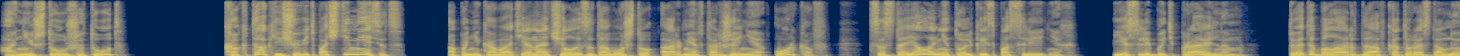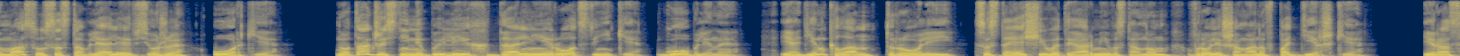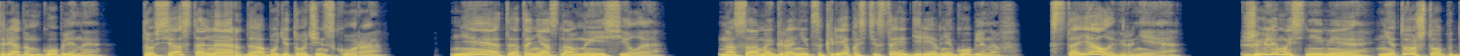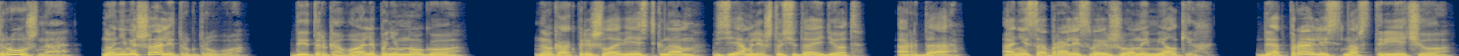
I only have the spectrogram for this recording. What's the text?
Они что, уже тут? Как так? Еще ведь почти месяц. А паниковать я начал из-за того, что армия вторжения орков состояла не только из последних. Если быть правильным, то это была орда, в которой основную массу составляли все же орки. Но также с ними были их дальние родственники, гоблины, и один клан троллей, состоящий в этой армии в основном в роли шаманов поддержки. И раз рядом гоблины, то вся остальная орда будет очень скоро. Нет, это не основные силы. На самой границе крепости стоит деревня гоблинов. Стояла, вернее. Жили мы с ними не то чтоб дружно, но не мешали друг другу. Да и торговали понемногу. Но как пришла весть к нам в земли, что сюда идет Орда, они собрали свои жены мелких, да отправились навстречу.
